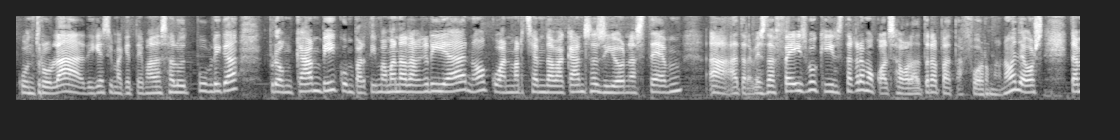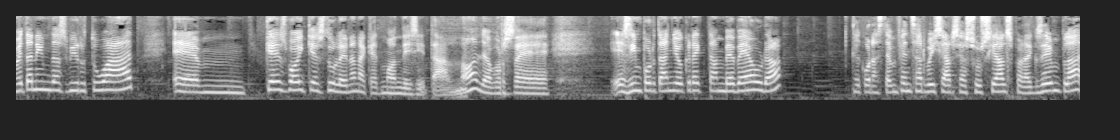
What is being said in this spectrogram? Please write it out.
controlar, diguéssim, aquest tema de salut pública, però en canvi compartim amb alegria no? quan marxem de vacances i on estem a, a través de Facebook, Instagram o qualsevol altra plataforma. No? Llavors, també tenim desvirtuat eh, què és bo i què és dolent en aquest món digital. No? Llavors, eh, és important, jo crec, també veure que quan estem fent servir xarxes socials, per exemple,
